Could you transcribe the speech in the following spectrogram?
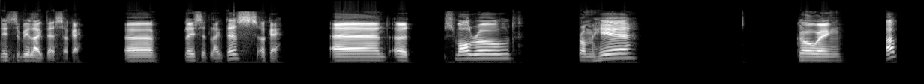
needs to be like this, okay. Uh, place it like this, okay. And a small road from here going up,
